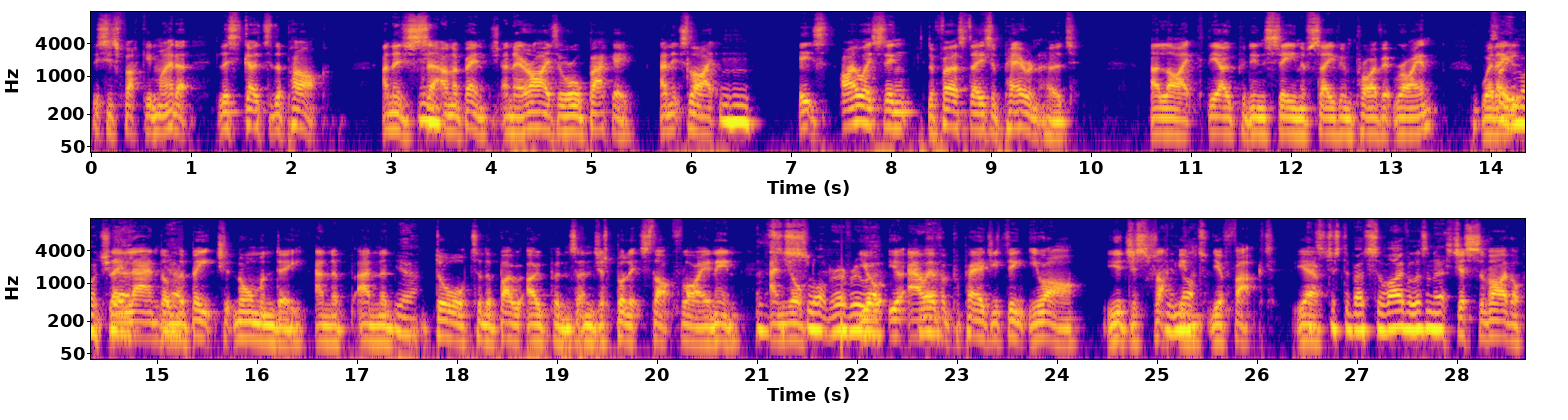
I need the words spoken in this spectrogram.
This is fucking my head up. Let's go to the park. And they just sat mm. on a bench and their eyes are all baggy. And it's like, mm-hmm. it's, I always think the first days of parenthood are like the opening scene of Saving Private Ryan, where they much, they yeah. land on Yeah. the beach at Normandy and the and the Yeah. door to the boat opens and just bullets start flying in There's and you're slaughter everywhere. You're, you're however prepared you think you are, you're just fucking not. you're, fucked. Yeah. it's just about survival, isn't it? It's just survival.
